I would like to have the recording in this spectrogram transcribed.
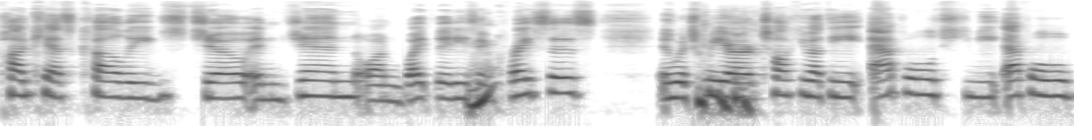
podcast colleagues Joe and Jen on White Ladies in Crisis, in which we are talking about the Apple TV Apple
